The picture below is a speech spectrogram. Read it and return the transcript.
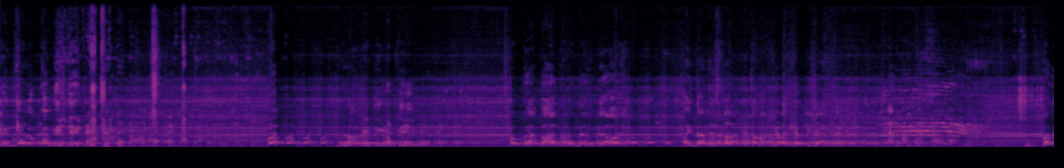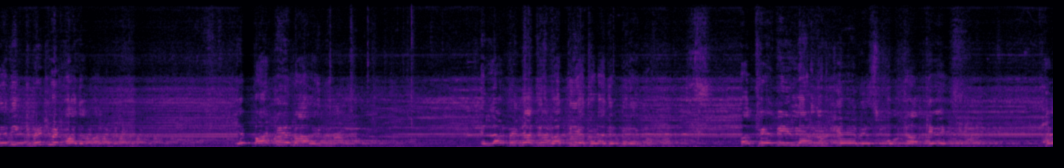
ਕੰਦੇ ਨੂੰ। ਕੰਦੀ ਜਦੋਂ ਮੀਟਿੰਗ ਕੀਤੀ ਤੋਂ ਮੈਂ ਬਾਅਦ ਚ ਬੰਦਿਆਂ ਨੂੰ ਕਿਹਾ, ਓਏ ਐਦਾਂ ਦੇ ਸਤਾਨ ਕਿੱਥੋਂ ਲੱਗ ਕੇ ਰੱਖੇ ਉਹਦੀ ਸ਼ਹਿਰ ਤੇ ਬੰਦੇ ਦੀ ਕਮਿਟਮੈਂਟ ਬਹੁਤ ਹੈ ਪਾਰਟੀ ਇਹ ਪਾਰਟੀ ਦੇ ਨਾਲ ਰਹਿੰਦਾ ਇਹ ਲੜ ਪੈਂਦਾ, ਜਜ਼ਬਾਤੀ ਹੈ ਥੋੜਾ ਜਿਹਾ ਮੇਰੇ ਨੂੰ ਪਰ ਫਿਰ ਵੀ ਲੜ ਲੁੜ ਕੇ ਵਿਸ ਹੋ ਕਰਕੇ ਫਿਰ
